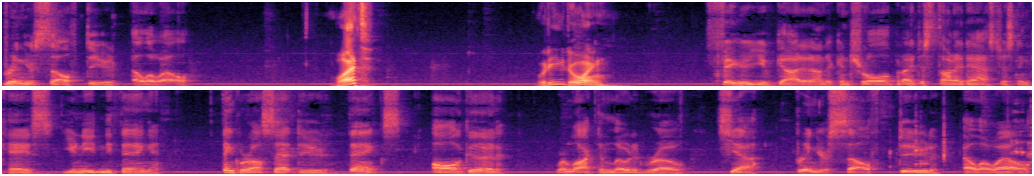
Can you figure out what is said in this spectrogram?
bring yourself, dude. LOL. What? What are you doing? Figure you've got it under control, but I just thought I'd ask just in case. You need anything? Think we're all set, dude. Thanks. All good. We're locked and loaded, bro. Yeah, bring yourself, dude. LOL.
